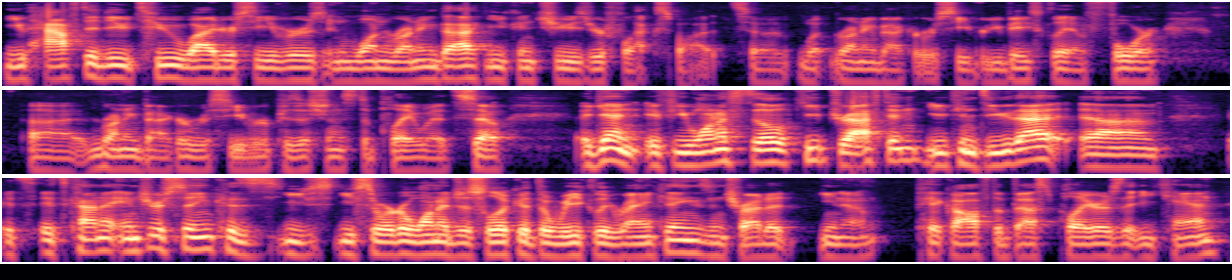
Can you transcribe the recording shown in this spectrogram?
you have to do two wide receivers and one running back. You can choose your flex spot. So, what running back or receiver? You basically have four uh, running back or receiver positions to play with. So, again, if you want to still keep drafting, you can do that. Um, it's it's kind of interesting because you you sort of want to just look at the weekly rankings and try to you know pick off the best players that you can.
